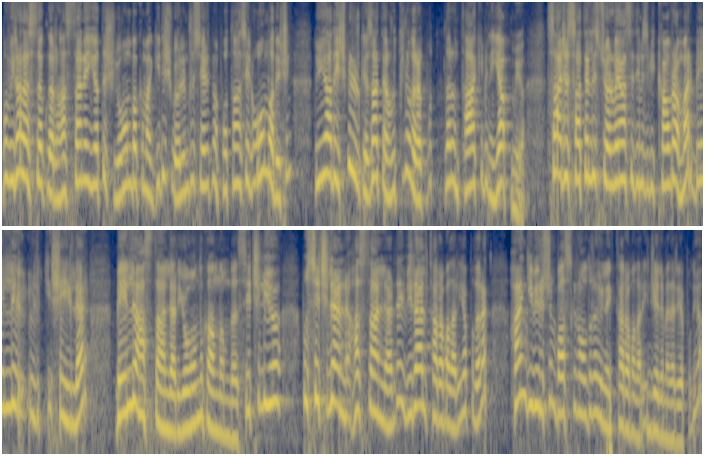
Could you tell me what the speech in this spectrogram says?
bu viral hastalıkların hastaneye yatış, yoğun bakıma gidiş ve ölümcül seyretme potansiyeli olmadığı için dünyada hiçbir ülke zaten rutin olarak bunların takibini yapmıyor. Sadece satelit surveillance dediğimiz bir kavram var. Belli ülke, şehirler belli hastaneler yoğunluk anlamında seçiliyor. Bu seçilen hastanelerde viral taramalar yapılarak hangi virüsün baskın olduğuna yönelik taramalar, incelemeler yapılıyor.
